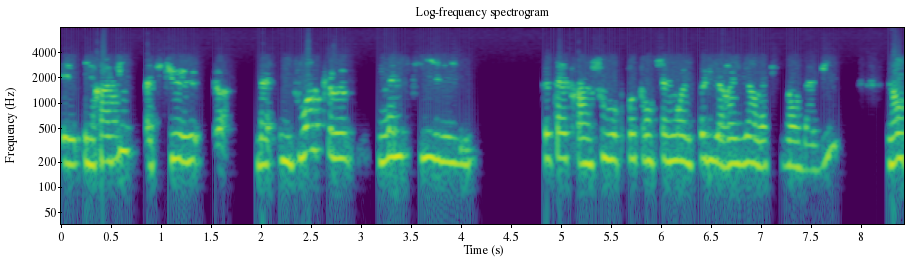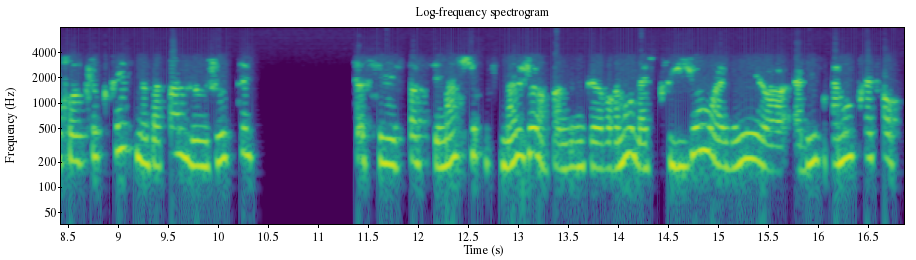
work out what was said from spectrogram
est, ravi parce que euh, ben, il voit que même si peut-être un jour potentiellement il peut lui arriver un accident de la vie, l'entreprise ne va pas le jeter. Ça c'est majeur. donc vraiment l'inclusion elle est elle est vraiment très forte.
